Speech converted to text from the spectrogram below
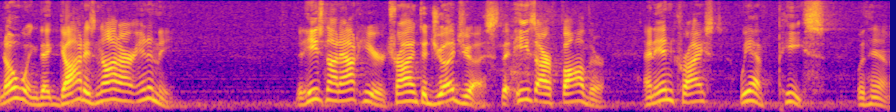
knowing that God is not our enemy, that He's not out here trying to judge us, that He's our Father, and in Christ we have peace with Him.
